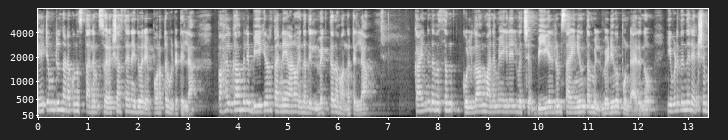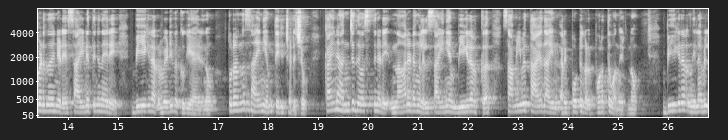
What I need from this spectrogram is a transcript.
ഏറ്റുമുട്ടൽ നടക്കുന്ന സ്ഥലം സുരക്ഷാ സേന ഇതുവരെ പുറത്തുവിട്ടിട്ടില്ല. പഹൽഗാമിലെ ഭീകരർ തന്നെയാണോ എന്നതിൽ വ്യക്തത വന്നിട്ടില്ല. കഴിഞ്ഞ ദിവസം കുൽഗാം വനമേഖലയിൽ വെച്ച് ഭീകരരും സൈന്യവും തമ്മിൽ വെടിവെപ്പുണ്ടായിരുന്നു. ഇവിടെ നിന്ന് രക്ഷപ്പെടുന്നതിനിടെ സൈന്യത്തിന് നേരെ ഭീകരർ വെടിവെക്കുകയായിരുന്നു. തുടർന്ന് സൈന്യം തിരിച്ചടിച്ചു. കഴിഞ്ഞ അഞ്ച് ദിവസത്തിനിടെ നാലിടങ്ങളിൽ സൈന്യം ഭീകരർക്ക് സമീപത്തായതായും റിപ്പോർട്ടുകൾ പുറത്തു വന്നിരുന്നു. ഭീകരർ നിലവിൽ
